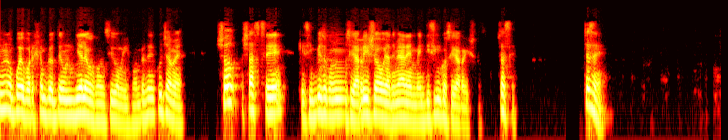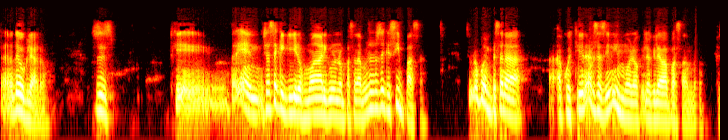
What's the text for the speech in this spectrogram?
Uno puede, por ejemplo, tener un diálogo consigo mismo. Entonces, escúchame, yo ya sé que si empiezo con un cigarrillo voy a terminar en 25 cigarrillos. Ya sé. Ya sé. No tengo claro. Entonces, que está bien, ya sé que quiero fumar y que uno no pasa nada, pero yo sé que sí pasa. Uno puede empezar a, a cuestionarse a sí mismo lo, lo que le va pasando. Y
